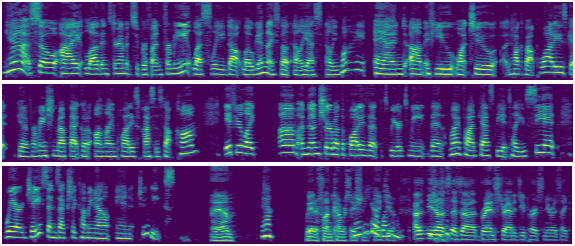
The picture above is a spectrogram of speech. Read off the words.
Yeah. So I love Instagram. It's super fun for me. Lesley.logan. I spelled L-E-S-L-E-Y. And, um, if you want to talk about Pilates, get, get information about that, go to onlinepilatesclasses.com. If you're like, um, I'm unsure about the Pilates. That's weird to me. Then my podcast, Be It Till You See It, where Jason's actually coming out in two weeks. I am. Yeah. We had a fun conversation. Thank one you. I was, you know, it's, as a brand strategy person, you're always like,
